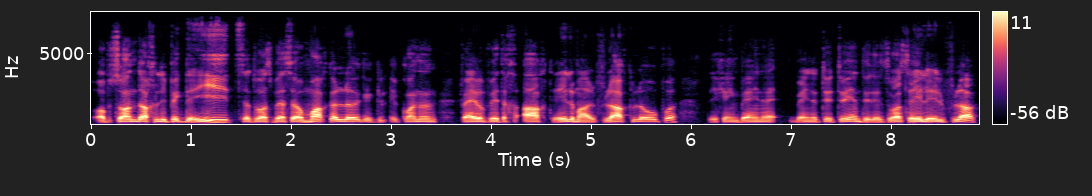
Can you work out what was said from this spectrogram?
op zondag liep ik de heat. Dat was best wel makkelijk. Ik, ik kon een 45-8 helemaal vlak lopen. Ik ging bijna, bijna 22. Het was heel, heel vlak.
